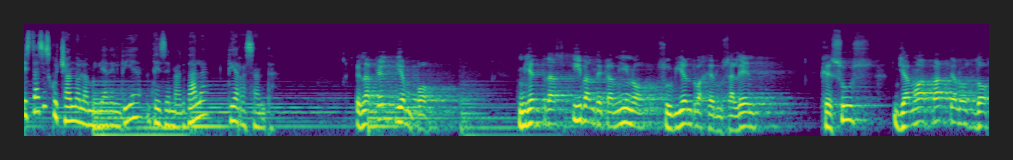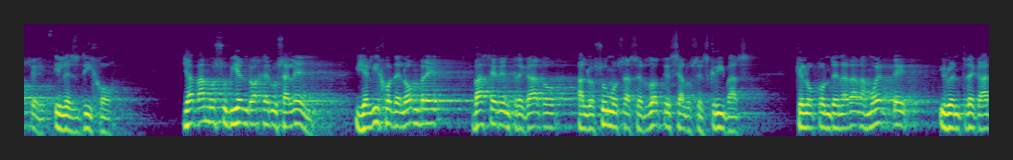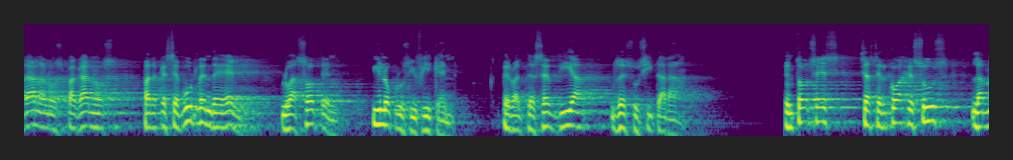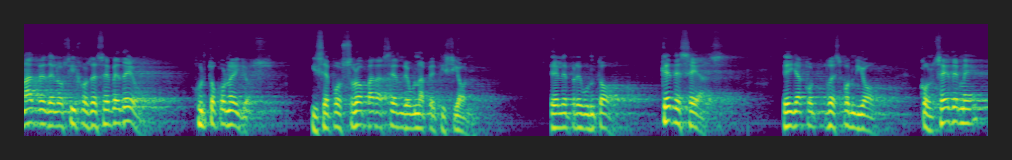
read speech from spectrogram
Estás escuchando la humildad del día desde Magdala, Tierra Santa. En aquel tiempo, mientras iban de camino subiendo a Jerusalén, Jesús llamó aparte a los doce y les dijo, ya vamos subiendo a Jerusalén y el Hijo del Hombre va a ser entregado a los sumos sacerdotes y a los escribas, que lo condenarán a muerte y lo entregarán a los paganos para que se burlen de él, lo azoten y lo crucifiquen, pero al tercer día resucitará. Entonces se acercó a Jesús la madre de los hijos de Zebedeo, junto con ellos, y se postró para hacerle una petición. Él le preguntó, ¿qué deseas? Ella respondió, concédeme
